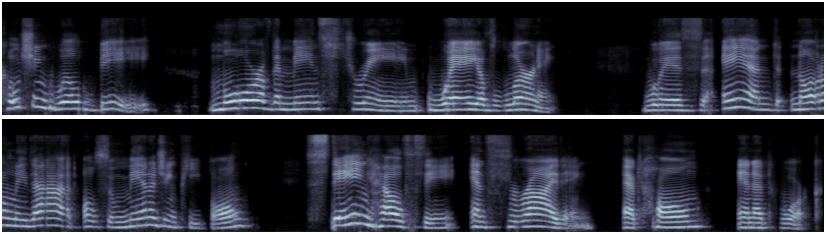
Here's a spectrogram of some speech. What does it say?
coaching will be more of the mainstream way of learning. With and not only that also managing people staying healthy and thriving at home and at work.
